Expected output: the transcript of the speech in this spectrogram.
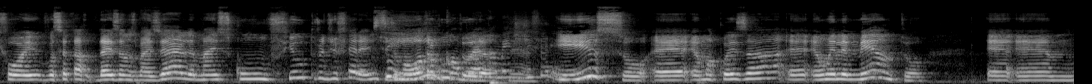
Foi você tá 10 anos mais velha, mas com um filtro diferente, de uma outra cultura. completamente diferente. E isso é, é uma coisa, é, é um elemento, é, é,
